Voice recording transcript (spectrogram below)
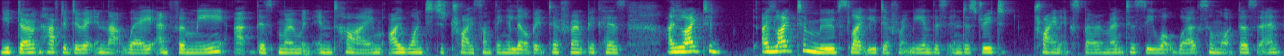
you don't have to do it in that way. And for me, at this moment in time, I wanted to try something a little bit different because I like to I like to move slightly differently in this industry to try and experiment to see what works and what doesn't.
